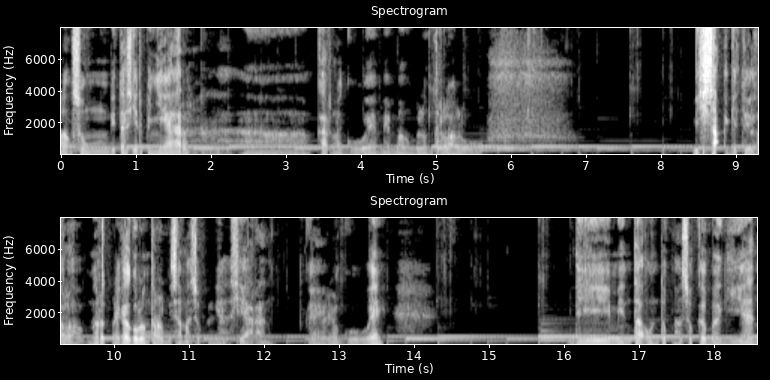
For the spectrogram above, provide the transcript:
langsung dites jadi penyiar karena gue memang belum terlalu bisa gitu ya. Kalau menurut mereka gue belum terlalu bisa masuk dunia siaran. Akhirnya gue diminta untuk masuk ke bagian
